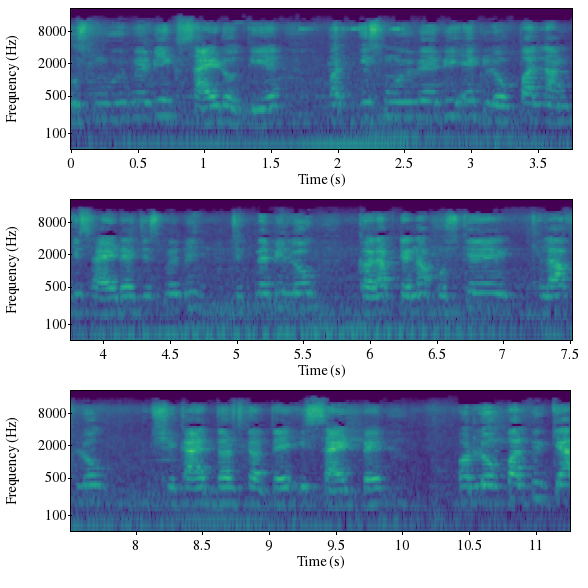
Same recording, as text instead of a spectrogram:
उस मूवी में भी एक साइड होती है और इस मूवी में भी एक लोकपाल नाम की साइड है, जिसमें भी जितने भी लोग करप्ट है ना, उसके खिलाफ लोग शिकायत दर्ज करते हैं इस साइड पे। और लोकपाल फिर क्या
